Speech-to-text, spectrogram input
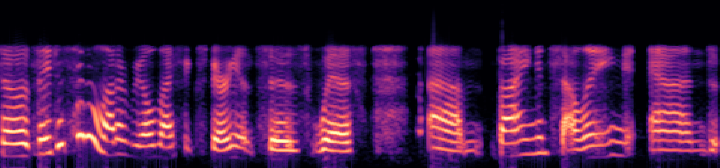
So they just had a lot of real life experiences with um, buying and selling and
